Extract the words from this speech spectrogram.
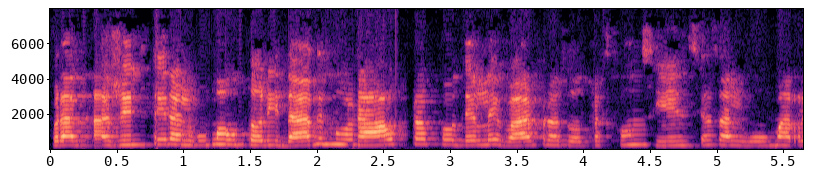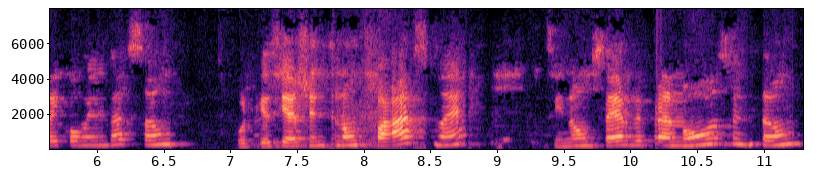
para a gente ter alguma autoridade moral para poder levar para as outras consciências alguma recomendação. Porque se a gente não faz, né? Se não serve para nós, então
